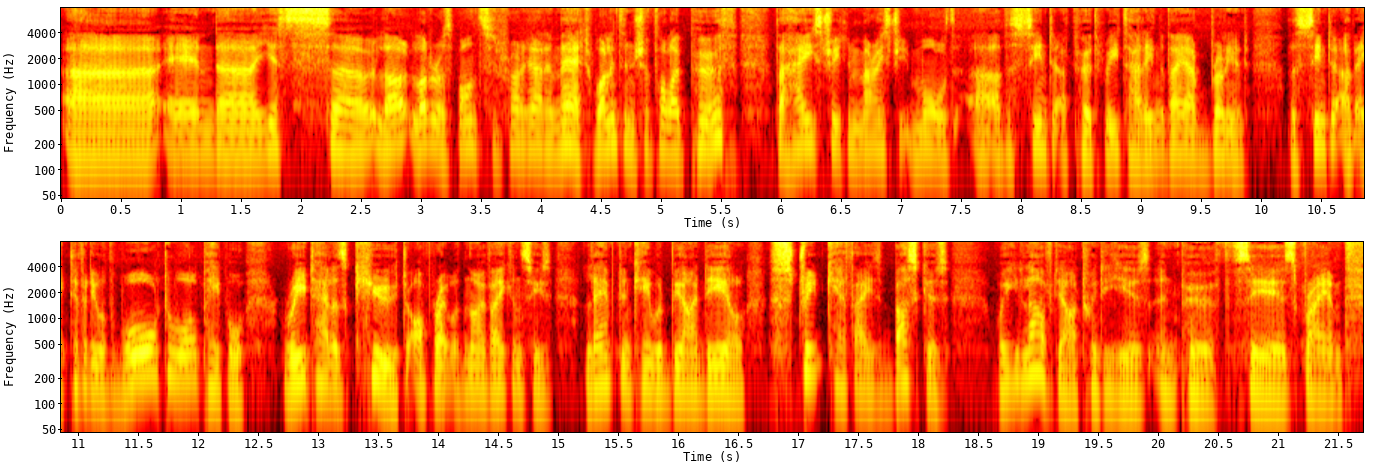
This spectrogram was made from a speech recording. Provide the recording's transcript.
Uh, and uh, yes, a uh, lot, lot, of responses regarding that. Wellington should follow Perth. The Hay Street and Murray Street malls are the centre of Perth retailing. They are brilliant. The centre of activity with wall to wall people. Retailers queue to operate with no vacancies. Lambton Quay would be ideal. Street cafes, buskers. We loved our 20 years in Perth, says Graham.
